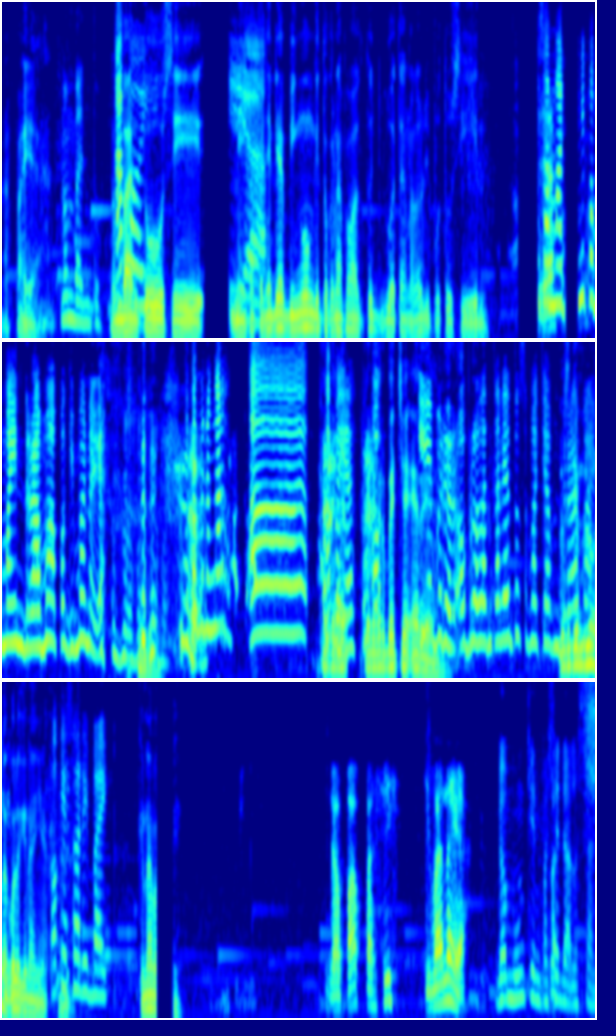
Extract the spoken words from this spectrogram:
apa ya? Membantu. Membantu si ini Iya. katanya dia bingung gitu kenapa waktu itu dua tahun lalu diputusin. Sama ini pemain drama apa gimana ya? Kita mendengar eh Kayak apa denger, ya? kayak denger BCR Iya ya. bener obrolan kalian tuh semacam Lu drama. sediam dulu nggak? gitu. Gue lagi nanya. Oke sorry baik. Kenapa? Nggak apa-apa sih. Gimana ya? Gak mungkin, pasti ada alasan.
